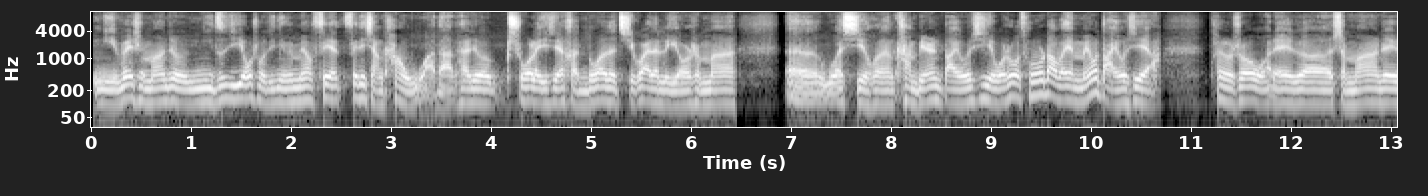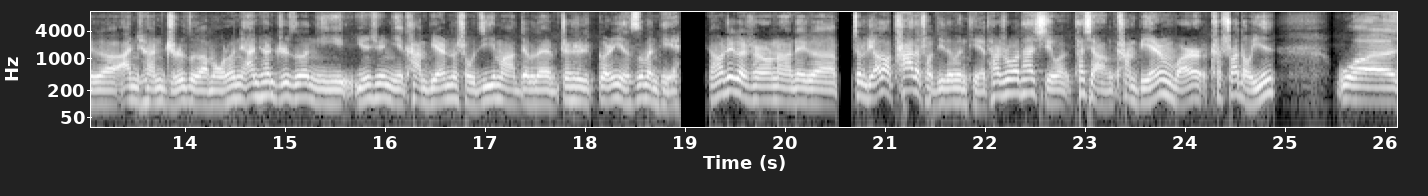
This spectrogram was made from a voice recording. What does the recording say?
你为什么就你自己有手机，你为什么要非非得想看我的？他就说了一些很多的奇怪的理由，什么，呃，我喜欢看别人打游戏。我说我从头到尾也没有打游戏啊。他就说我这个什么这个安全职责嘛。我说你安全职责，你允许你看别人的手机吗？对不对？这是个人隐私问题。然后这个时候呢，这个就聊到他的手机的问题。他说他喜欢他想看别人玩看刷抖音，我。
